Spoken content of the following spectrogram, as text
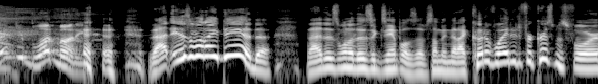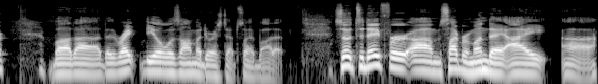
Spend your blood money. that is what I did. That is one of those examples of something that I could have waited for Christmas for, but uh, the right deal was on my doorstep, so I bought it. So today for um, Cyber Monday, I uh,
